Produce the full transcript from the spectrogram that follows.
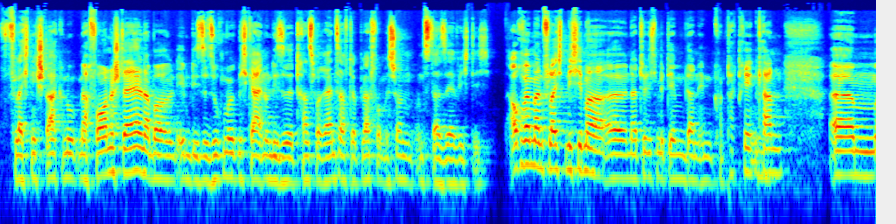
vielleicht nicht stark genug nach vorne stellen, aber eben diese Suchmöglichkeiten und diese Transparenz auf der Plattform ist schon uns da sehr wichtig. Auch wenn man vielleicht nicht immer äh, natürlich mit dem dann in Kontakt treten kann. Mhm ähm,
